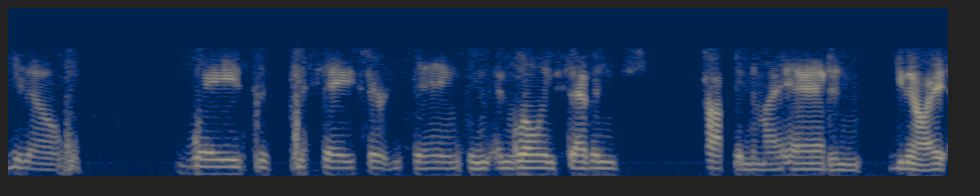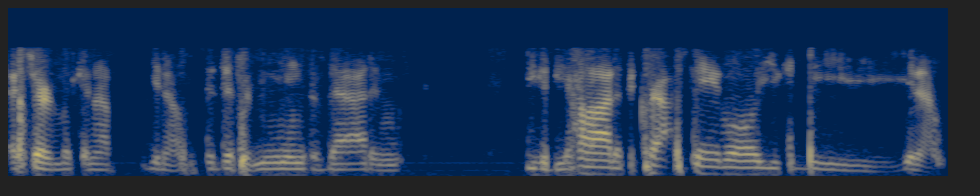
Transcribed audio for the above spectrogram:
you know, ways to, to say certain things, and, and Rolling Sevens popped into my head, and you know, I, I started looking up, you know, the different meanings of that, and you could be hot at the craps table. You could be, you know,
